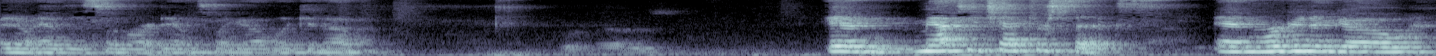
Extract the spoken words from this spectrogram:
I don't have this one right down, so I gotta look it up. In Matthew chapter 6, and we're gonna go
